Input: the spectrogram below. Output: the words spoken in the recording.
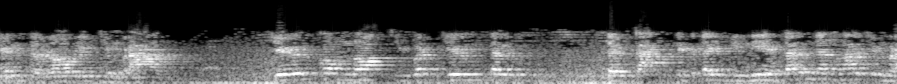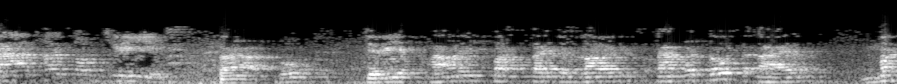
យើងទៅរករីកចម្រើន យើងកុំនាំជីវិតយើងទៅទៅកាន់សេចក្តីវិនិច្ឆ័យទៅនឹងហើយចម្រើនហើយសូមជ្រាបសាធុជ្រាបហើយបាត់តែចម្លើយស្ដាប់ទៅដូចដដែលមិន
